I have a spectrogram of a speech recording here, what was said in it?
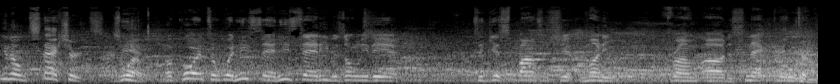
you know, SNAC shirts as well. Yeah. According to what he said, he said he was only there to get sponsorship money from uh, the SNAC program.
